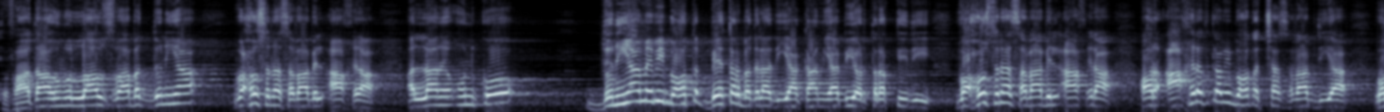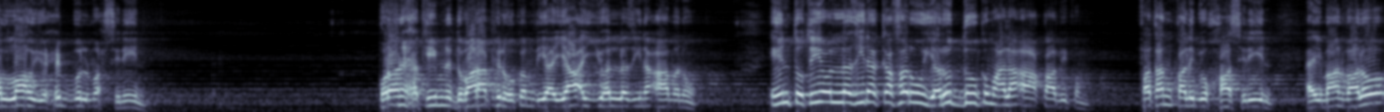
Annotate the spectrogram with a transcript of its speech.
تو فاتح اللہ ثوابت دنیا و حسن ثواب الآخرہ اللہ نے ان کو دنیا میں بھی بہت بہتر بدلا دیا، کامیابی اور ترقی دی۔ وہ حسن ثواب الآخرہ اور آخرت کا بھی بہت اچھا ثواب دیا۔ وہ اللہ یحب المحسنین قرآن حکیم نے دوبارہ پھر حکم دیا، یا ایو الزین آمنو ان تطیع الزین کفر یرد کم اعلیٰ آقابکم فتن قلب خاصرین اے ایمان والو،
